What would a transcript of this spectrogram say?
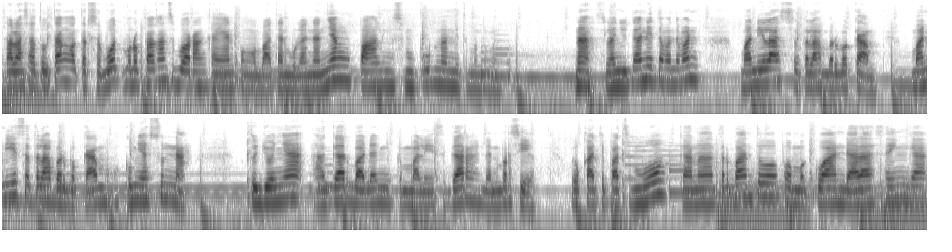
salah satu tanggal tersebut merupakan sebuah rangkaian pengobatan bulanan yang paling sempurna nih teman-teman. Nah, selanjutnya nih teman-teman, mandilah setelah berbekam. Mandi setelah berbekam hukumnya sunnah. Tujuannya agar badan kembali segar dan bersih. Luka cepat sembuh karena terbantu pembekuan darah sehingga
